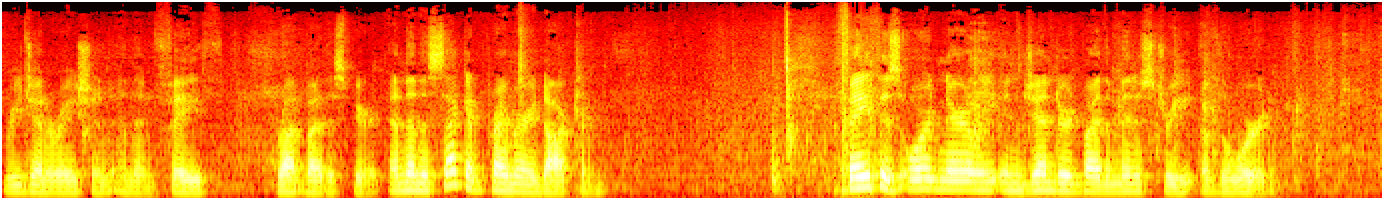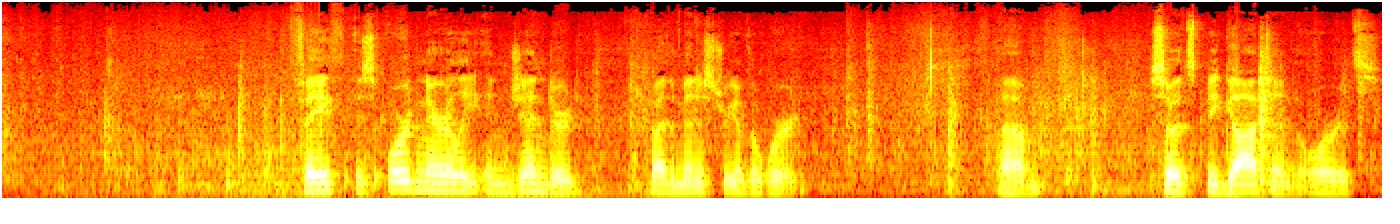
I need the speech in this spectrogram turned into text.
regeneration, and then faith wrought by the Spirit. And then the second primary doctrine faith is ordinarily engendered by the ministry of the Word. Faith is ordinarily engendered by the ministry of the Word. Um, so it's begotten or it's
